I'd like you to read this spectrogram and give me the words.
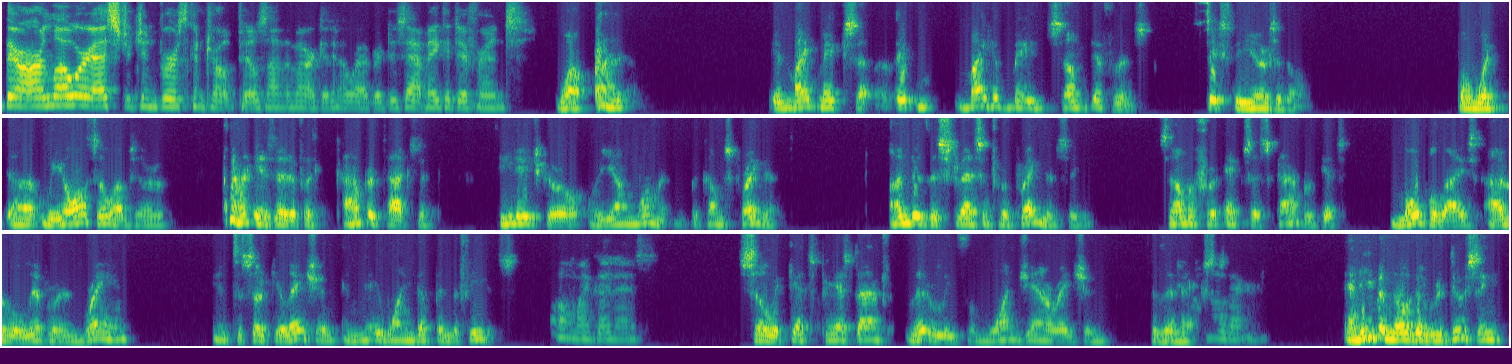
There are lower estrogen birth control pills on the market, however. Does that make a difference? Well, it might make it might have made some difference 60 years ago. But what uh, we also observe is that if a copper toxic teenage girl or young woman becomes pregnant, under the stress of her pregnancy, some of her excess copper gets mobilized out of the liver and brain into circulation and may wind up in the fetus. Oh my goodness. So it gets passed on literally from one generation to the next. And even though they're reducing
